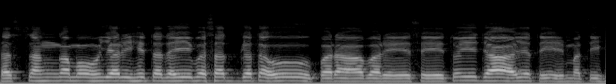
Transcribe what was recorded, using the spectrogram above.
सत्सङ्गमो यर्हि तदैव सद्गतौ परावरे से जायते मतिः।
